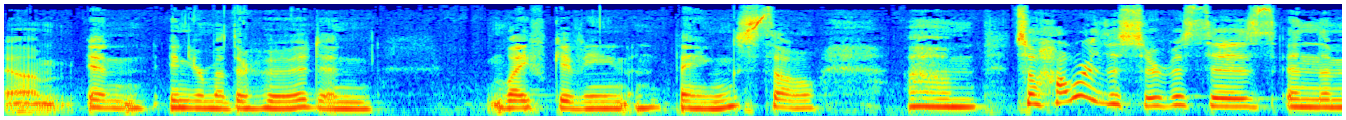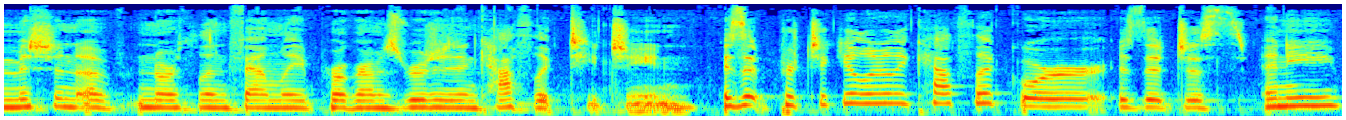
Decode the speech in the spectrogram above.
um, in in your motherhood and life giving things. So, um, so how are the services and the mission of Northland Family Programs rooted in Catholic teaching? Is it particularly Catholic, or is it just any?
